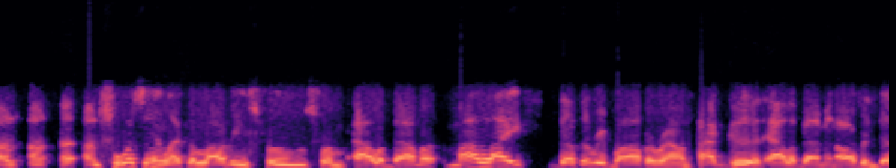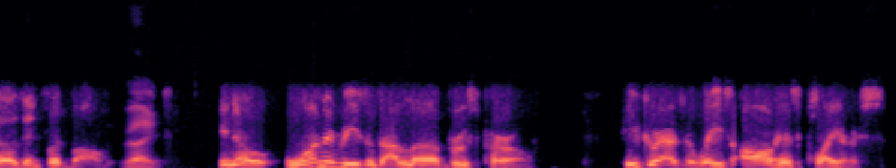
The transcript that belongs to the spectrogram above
un- uh, unfortunately, like a lot of these fools from Alabama, my life doesn't revolve around how good Alabama and Auburn does in football. Right. You know, one of the reasons I love Bruce Pearl, he graduates all his players.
